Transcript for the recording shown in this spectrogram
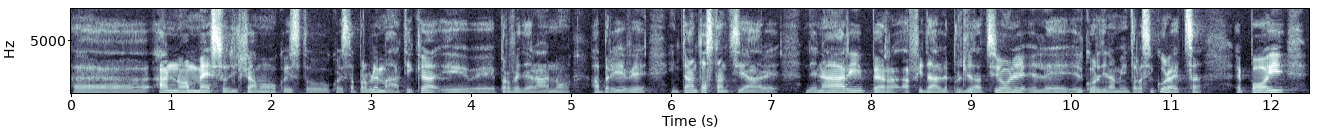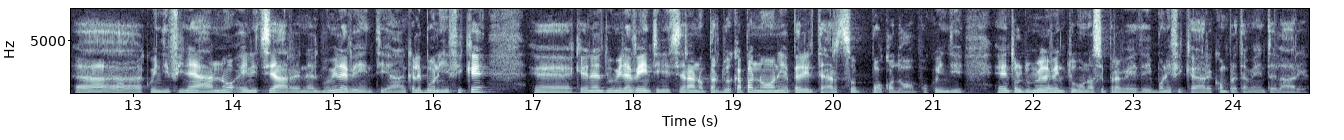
eh, hanno ammesso diciamo, questo, questa problematica e provvederanno a breve intanto a stanziare denari per affidare le progettazioni e, le, e il coordinamento alla sicurezza e poi eh, quindi fine anno e iniziare nel 2020 anche le bonifiche eh, che nel 2020 inizieranno per due capannoni e per il terzo poco dopo, quindi entro il 2021 si prevede di bonificare completamente l'area.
